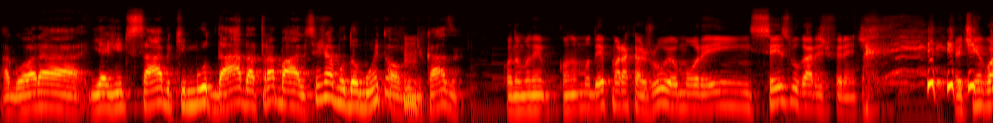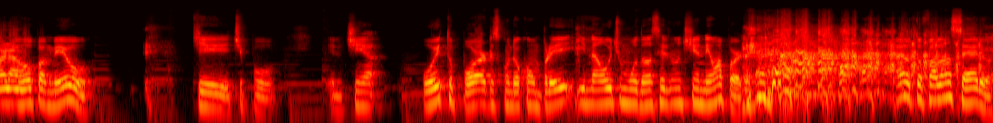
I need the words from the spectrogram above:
Agora, e a gente sabe que mudar dá trabalho. Você já mudou muito, Alvin, Hum. de casa? Quando eu, mudei, quando eu mudei pro Maracaju, eu morei em seis lugares diferentes. eu tinha guarda-roupa meu que, tipo, ele tinha oito portas quando eu comprei e na última mudança ele não tinha nenhuma porta. é, eu tô falando sério.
